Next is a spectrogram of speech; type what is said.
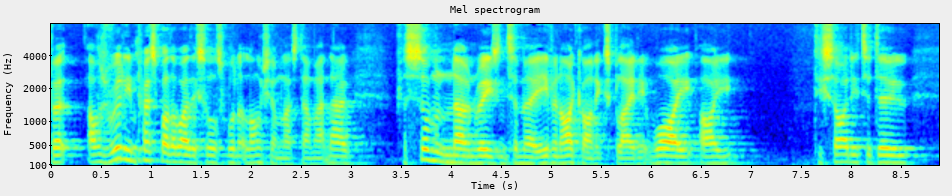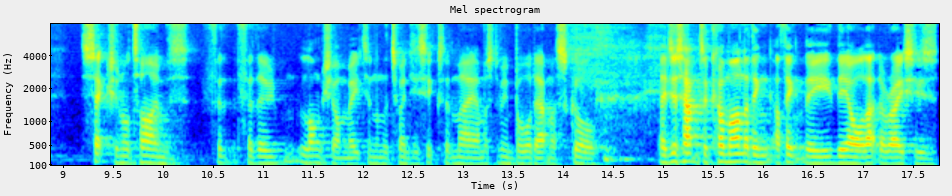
But I was really impressed by the way this horse won at Longchamp last time out. Now, for some unknown reason to me, even I can't explain it, why I decided to do sectional times for, for the Longchamp meeting on the 26th of May. I must have been bored out of my skull. they just happened to come on. I think I think the, the old At the Races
